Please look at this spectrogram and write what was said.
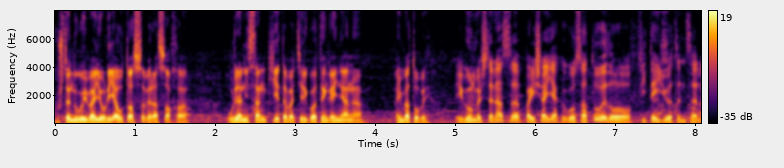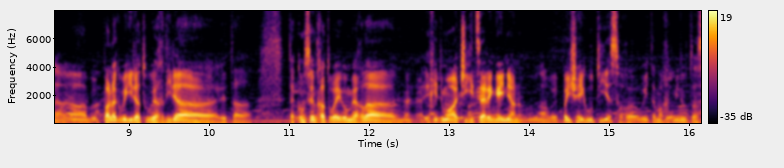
ikusten dugu ibai hori autoz, beraz hor, urean izanki eta bat jarekoaten gainean, hainbat hobe. Egun bestenaz paisaiak gozatu edo fitei joaten zen? Ah, palak begiratu behar dira eta, eta konzentratu egon behar da erritmoa atxikitzearen gainean. Paisai guti ez, hor, hogeita mar minutaz.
